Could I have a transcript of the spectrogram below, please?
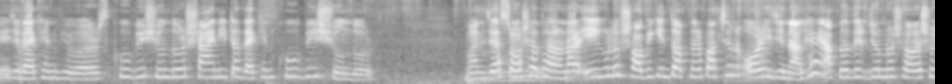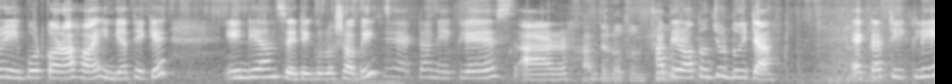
এই যে দেখেন ভিউয়ার্স খুবই সুন্দর শাইনিটা দেখেন খুবই সুন্দর। মানে জাস্ট অসাধারণ। আর এইগুলো সবই কিন্তু আপনারা পাচ্ছেন অরিজিনাল হ্যাঁ? আপনাদের জন্য সরাসরি ইম্পোর্ট করা হয় ইন্ডিয়া থেকে। ইন্ডিয়ান সেট এগুলো সবই। একটা নেকলেস আর হাতে রতন হাতে রতনচুর দুইটা। একটা টিকলি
